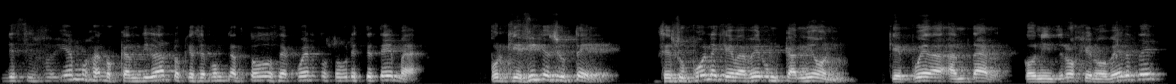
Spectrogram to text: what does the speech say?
desafiamos a los candidatos que se pongan todos de acuerdo sobre este tema. Porque fíjese usted, se supone que va a haber un camión que pueda andar con hidrógeno verde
